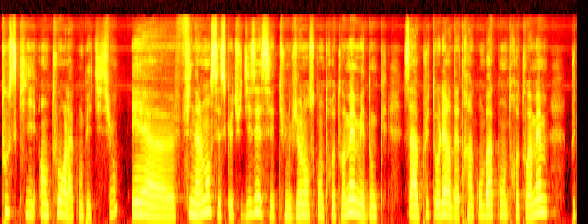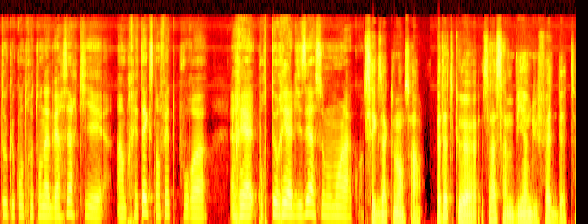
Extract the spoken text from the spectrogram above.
tout ce qui entoure la compétition. Et euh, finalement, c'est ce que tu disais, c'est une violence contre toi-même. Et donc, ça a plutôt l'air d'être un combat contre toi-même plutôt que contre ton adversaire qui est un prétexte en fait pour, euh, pour te réaliser à ce moment-là. C'est exactement ça. Peut-être que ça, ça me vient du fait d'être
